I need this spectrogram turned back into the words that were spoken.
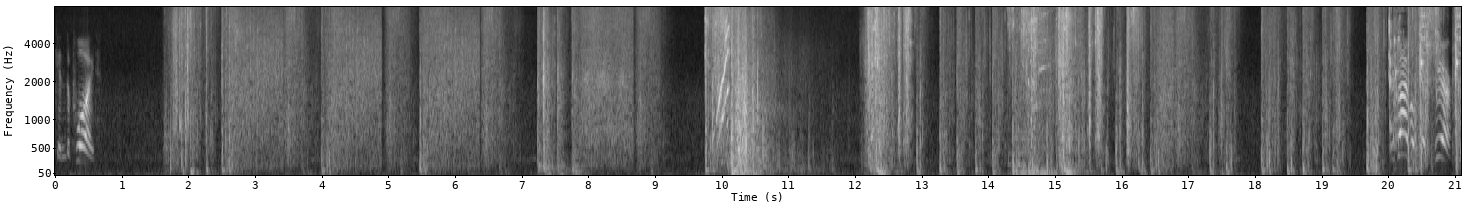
Beacon deployed. Here.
